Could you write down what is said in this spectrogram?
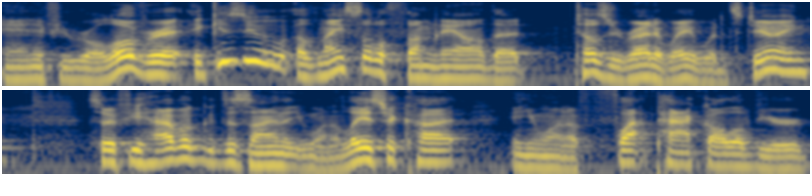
And if you roll over it, it gives you a nice little thumbnail that tells you right away what it's doing. So if you have a design that you want to laser cut and you want to flat pack all of your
